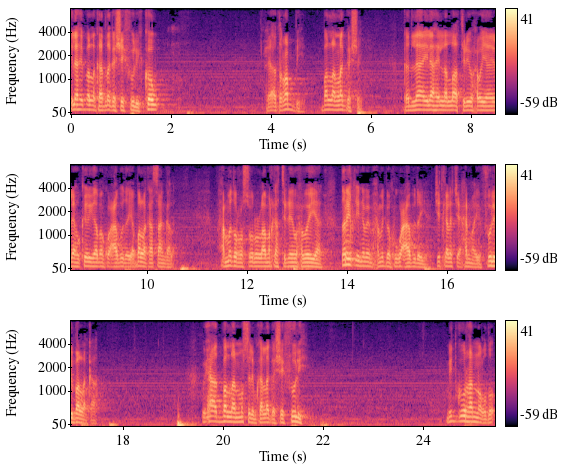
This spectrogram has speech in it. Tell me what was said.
Ilaahay ballankaad la gashay fuli kow aad rabbi ballan la gashay. Markaad laa ilaaha ila allah tidhi waxa weeyaan ilaahu keligaa baan ku caabudaya ballankaasaan galay. Maxamedun rasuulullah markaad tidhi waxa weeyaan dariiqii nebi maxamed baan kugu caabudaya. Jid kala jeexan maayo fuli ballankaa. Wixii aada ballan muslimka la gashay fuli. Mid guur ha noqdo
